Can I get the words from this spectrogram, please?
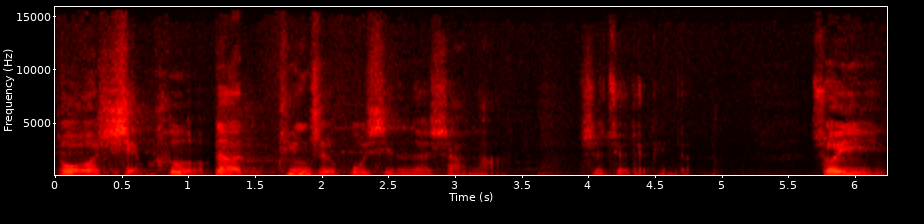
多显赫，那停止呼吸的那刹那，是绝对平等。所以，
